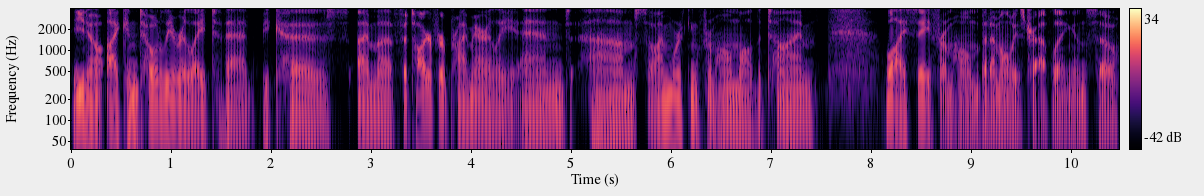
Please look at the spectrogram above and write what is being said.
You know, I can totally relate to that because I'm a photographer primarily. And um, so I'm working from home all the time. Well, I say from home, but I'm always traveling. And so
